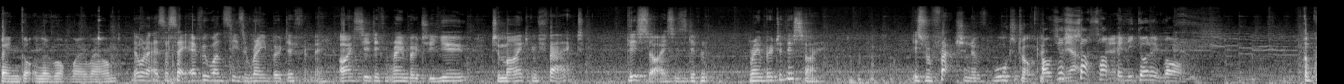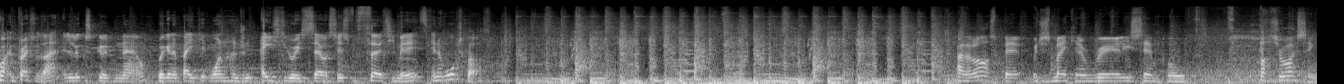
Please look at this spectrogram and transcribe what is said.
Ben got them the wrong way around. No, well, as I say, everyone sees a rainbow differently. I see a different rainbow to you, to Mike. In fact, this eye sees a different rainbow to this eye. It's refraction of water droplets. Oh, just shut up, atmosphere. Ben. You got it wrong. I'm quite impressed with that. It looks good now. We're going to bake it 180 degrees Celsius for 30 minutes in a water bath. And the last bit, which is making a really simple butter icing.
